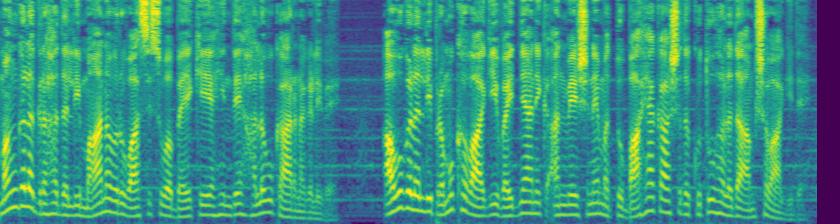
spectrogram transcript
ಮಂಗಳ ಗ್ರಹದಲ್ಲಿ ಮಾನವರು ವಾಸಿಸುವ ಬಯಕೆಯ ಹಿಂದೆ ಹಲವು ಕಾರಣಗಳಿವೆ. ಅವುಗಳಲ್ಲಿ ಪ್ರಮುಖವಾಗಿ ವೈಜ್ಞಾನಿಕ ಅನ್ವೇಷಣೆ ಮತ್ತು ಬಾಹ್ಯಾಕಾಶದ ಕುತೂಹಲದ ಅಂಶವಾಗಿದೆ.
